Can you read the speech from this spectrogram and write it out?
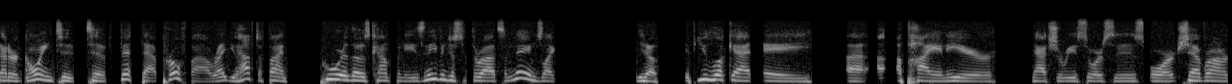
that are going to, to fit that profile, right? You have to find who are those companies. And even just to throw out some names, like, you know, if you look at a, uh, a- pioneer, natural resources, or Chevron or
